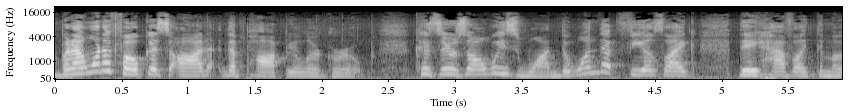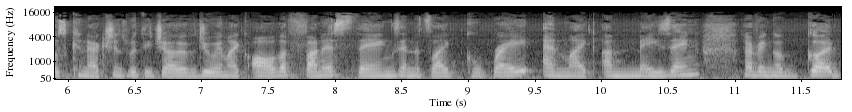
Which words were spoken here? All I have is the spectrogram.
But I want to focus on the popular group because there's always one, the one that feels like they have like the most connections with each other, doing like all the funnest things, and it's like great and like amazing, having a good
